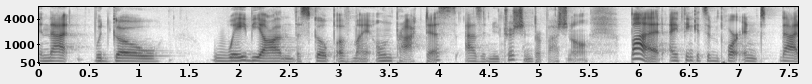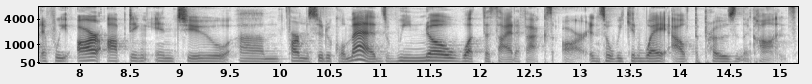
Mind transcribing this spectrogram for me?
And that would go way beyond the scope of my own practice as a nutrition professional. But I think it's important that if we are opting into um, pharmaceutical meds, we know what the side effects are. And so we can weigh out the pros and the cons.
